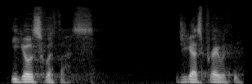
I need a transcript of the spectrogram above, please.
He goes with us. Would you guys pray with me?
